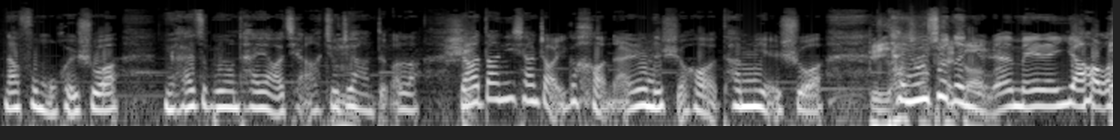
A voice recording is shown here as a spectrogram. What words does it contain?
那父母会说，女孩子不用太要强，就这样得了。是然后当你想找一个好男人的时候，他们也说，太优秀的女人没人要了。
